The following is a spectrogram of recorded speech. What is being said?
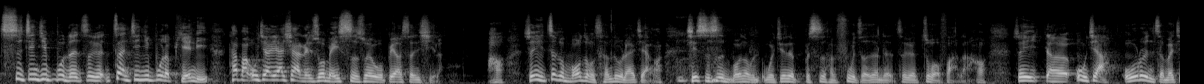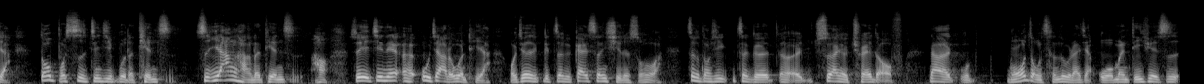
吃经济部的这个占经济部的便宜，他把物价压下来，你说没事，所以我不要升息了。好，所以这个某种程度来讲啊，其实是某种我觉得不是很负责任的这个做法了哈。所以呃，物价无论怎么讲，都不是经济部的天职，是央行的天职。好，所以今天呃物价的问题啊，我觉得这个该升息的时候啊，这个东西这个呃虽然有 trade off，那我某种程度来讲，我们的确是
